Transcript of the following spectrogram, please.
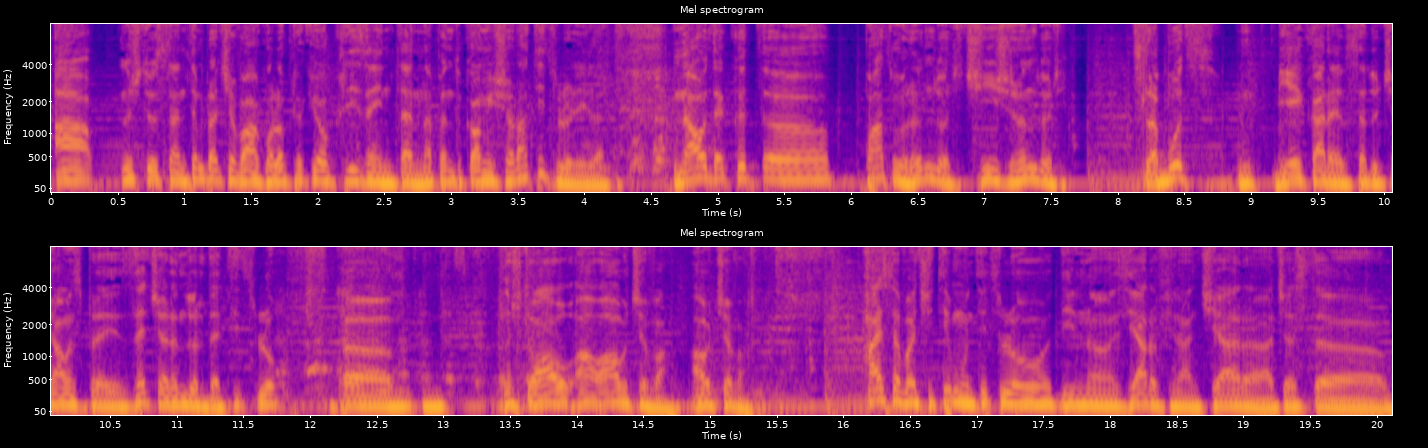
a, nu știu, se întâmplă ceva acolo, cred că e o criză internă, pentru că au mișorat titlurile. N-au decât uh, patru rânduri, cinci rânduri. Slăbuți, ei care se duceau spre 10 rânduri de titlu, uh, nu știu, au, au, au ceva, au ceva. Hai să vă citim un titlu din uh, ziarul financiar, acest uh,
